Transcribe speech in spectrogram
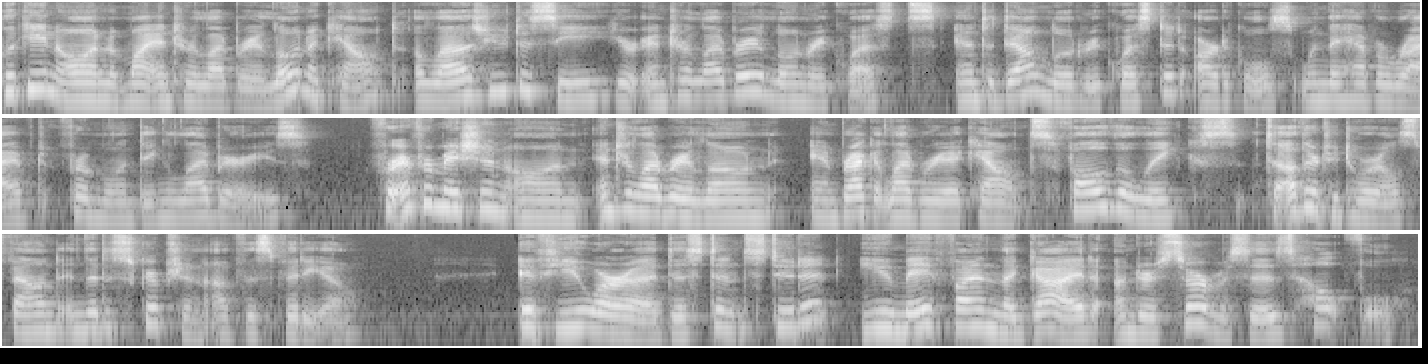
Clicking on My Interlibrary Loan Account allows you to see your interlibrary loan requests and to download requested articles when they have arrived from lending libraries. For information on interlibrary loan and Brackett Library accounts, follow the links to other tutorials found in the description of this video. If you are a distant student, you may find the guide under Services helpful.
